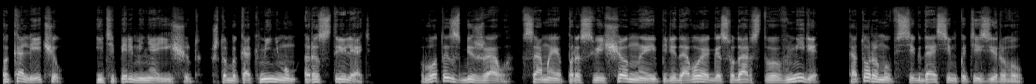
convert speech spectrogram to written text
покалечил, и теперь меня ищут, чтобы как минимум расстрелять. Вот и сбежал в самое просвещенное и передовое государство в мире, которому всегда симпатизировал.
